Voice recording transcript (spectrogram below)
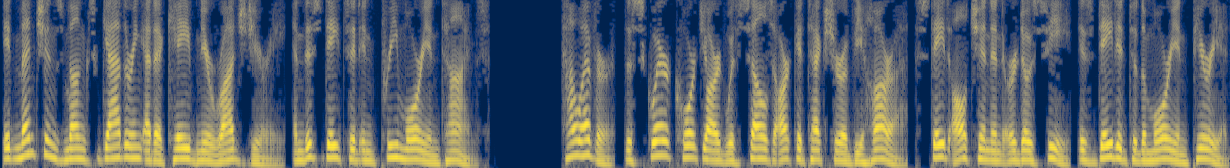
It mentions monks gathering at a cave near Rajgiri, and this dates it in pre-Mauryan times. However, the square courtyard with cells architecture of Vihara, state Allchin and Erdosy, is dated to the Mauryan period.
